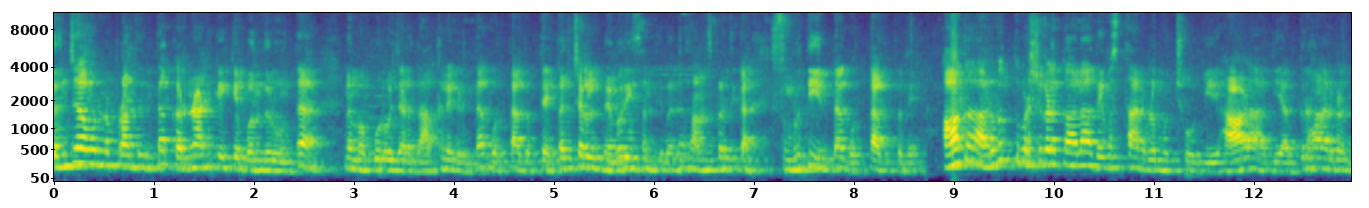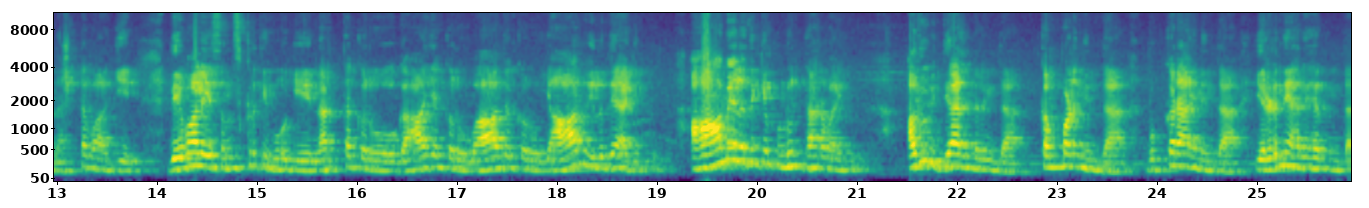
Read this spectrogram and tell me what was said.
ತಂಜಾವೂರಿನ ಪ್ರಾಂತದಿಂದ ಕರ್ನಾಟಕಕ್ಕೆ ಬಂದರು ಅಂತ ನಮ್ಮ ಪೂರ್ವಜರ ದಾಖಲೆಗಳಿಂದ ಗೊತ್ತಾಗುತ್ತೆ. ಕಲ್ಚರಲ್ ಮೆಮರೀಸ್ ಅಂತೀವಲ್ಲ, ಸಾಂಸ್ಕೃತಿಕ ಸ್ಮೃತಿಯಿಂದ ಗೊತ್ತಾಗುತ್ತದೆ. ಆಗ ಅರವತ್ತು ವರ್ಷಗಳ ಕಾಲ ದೇವಸ್ಥಾನಗಳು ಮುಚ್ಚೋಗಿ, ಹಾಳಾಗಿ, ಅಗ್ರಹಾರಗಳು ನಷ್ಟವಾಗಿ, ದೇವಾಲಯ ಸಂಸ್ಕೃತಿ ಹೋಗಿ ನರ್ತಕರು, ಗಾಯಕರು, ವಾದಕರು ಯಾರು ಇಲ್ಲದೆ ಆಗಿತ್ತು. ಆಮೇಲೆ ಅದಕ್ಕೆ ಪುನರುದ್ಧಾರವಾಯಿತು. ಅದು ವಿದ್ಯಾರಣ್ಯರಿಂದ ಕಂಪಣನಿಂದ, ಬುಕ್ಕರಾಯನಿಂದ, ಎರಡನೇ ಹರಿಹರನಿಂದ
